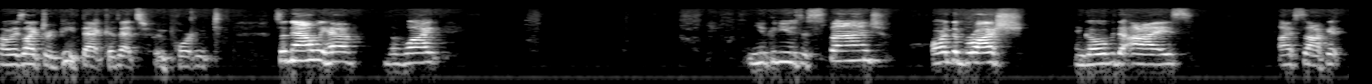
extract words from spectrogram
I always like to repeat that because that's important. So now we have the white. You can use a sponge or the brush and go over the eyes, eye socket.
